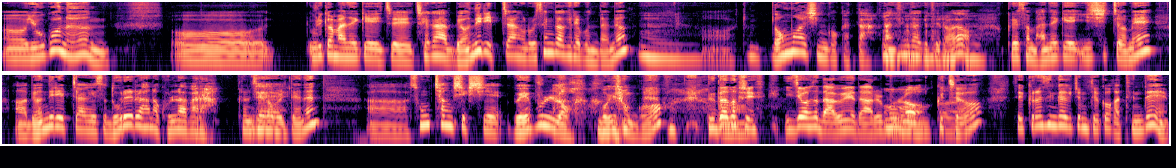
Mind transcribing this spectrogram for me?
어 요거는 어 우리가 만약에 이제 제가 며느리 입장으로 생각을 해본다면 음. 어, 좀 너무하신 것 같다라는 생각이 들어요. 그래서 만약에 이 시점에 어, 며느리 입장에서 노래를 하나 골라봐라. 그럼 제가 네. 볼 때는 아, 송창식 씨의 왜 불러 뭐 이런 거 느닷없이 이제 와서 나 왜 나를 불러. 어, 그렇죠. 그런 생각이 좀 들 것 같은데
